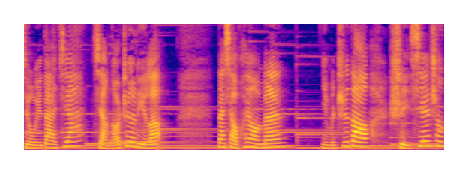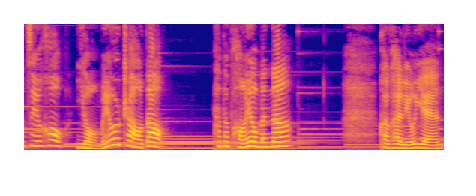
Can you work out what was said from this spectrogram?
就为大家讲到这里了。那小朋友们，你们知道水先生最后有没有找到他的朋友们呢？快快留言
